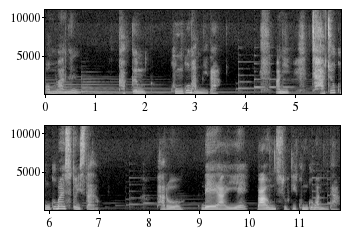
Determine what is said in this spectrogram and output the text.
엄마는 가끔 궁금합니다. 아니, 자주 궁금할 수도 있어요. 바로 내 아이의 마음속이 궁금합니다.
